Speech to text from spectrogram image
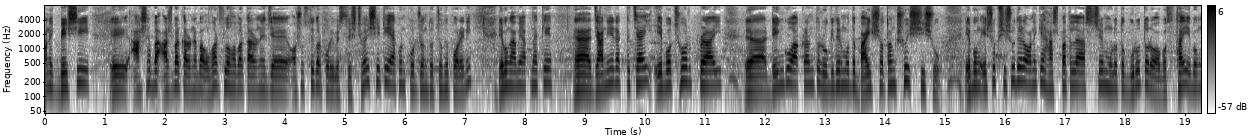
অনেক বেশি আসা বা আসবার কারণে বা ওভারফ্লো হবার কারণে যে অস্বস্তিকর পরিবেশ সৃষ্টি হয়, সেটি এখন পর্যন্ত চোখে পড়েনি। এবং আমি আপনাকে জানিয়ে রাখতে চাই, এবছর প্রায় ডেঙ্গু আক্রান্ত রোগীদের মধ্যে বাইশ শতাংশই শিশু এবং এসব শিশুদের অনেকে হাসপাতালে আসছে মূলত গুরুতর অবস্থায় এবং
